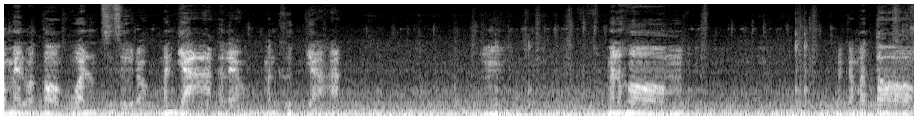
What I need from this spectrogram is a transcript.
บ่แมนว่าก่อกวนสื่อดอก มันหยาซะแล้ว มันคือหยาอืมมันหอม มันก็มาตอม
